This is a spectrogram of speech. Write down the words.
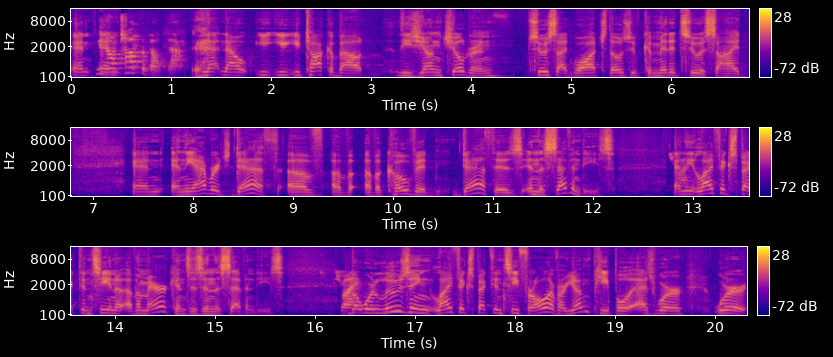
And we and don't talk about that. Now, now you, you talk about these young children, suicide watch, those who've committed suicide, and, and the average death of, of, of a COVID death is in the 70s. And the life expectancy of Americans is in the 70s. Right. But we're losing life expectancy for all of our young people as we're, we're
